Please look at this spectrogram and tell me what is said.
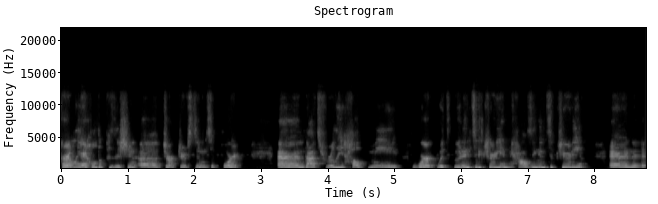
currently I hold a position of Director of Student Support, and that's really helped me work with food insecurity and housing insecurity, and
